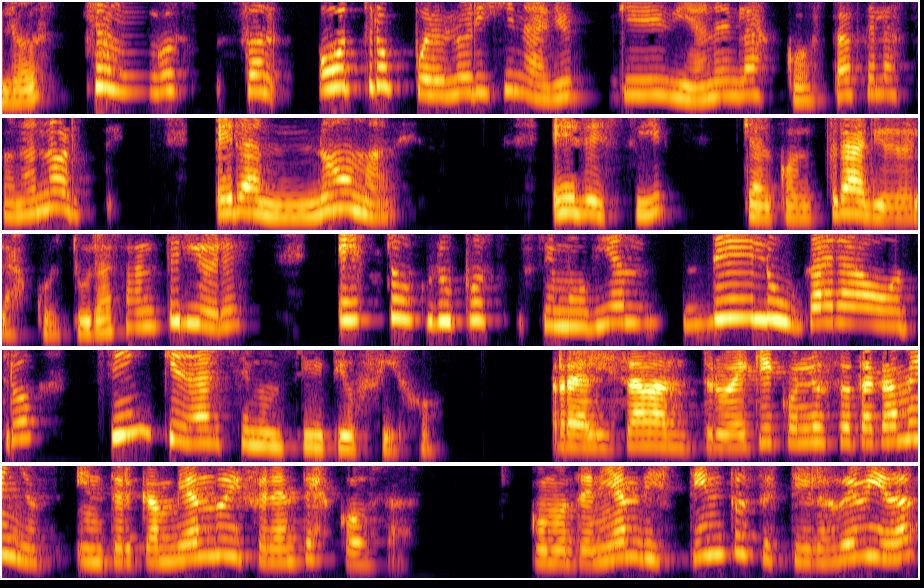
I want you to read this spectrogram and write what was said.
Los changos son otro pueblo originario que vivían en las costas de la zona norte. Eran nómades, es decir, que al contrario de las culturas anteriores, estos grupos se movían de lugar a otro sin quedarse en un sitio fijo. Realizaban trueque con los atacameños, intercambiando diferentes cosas. Como tenían distintos estilos de vida,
